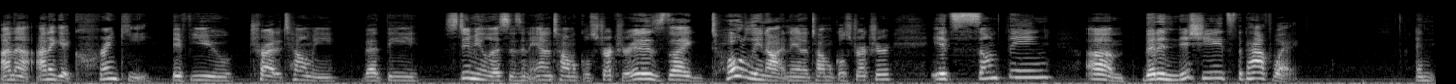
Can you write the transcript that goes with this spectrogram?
I'm going to get cranky if you try to tell me that the stimulus is an anatomical structure. It is, like, totally not an anatomical structure. It's something um, that initiates the pathway. An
